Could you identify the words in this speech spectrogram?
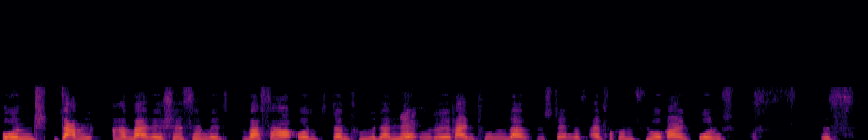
Und dann haben wir eine Schüssel mit Wasser und dann tun wir da Nelkenöl rein, tun da, stellen das einfach in den Flur rein und es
